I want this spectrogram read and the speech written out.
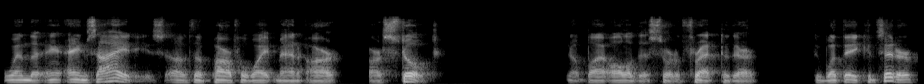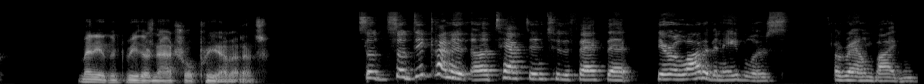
when the anxieties of the powerful white men are are stoked you know, by all of this sort of threat to their to what they consider many of them to be their natural preeminence. So, so Dick kind of uh, tapped into the fact that there are a lot of enablers around Biden,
